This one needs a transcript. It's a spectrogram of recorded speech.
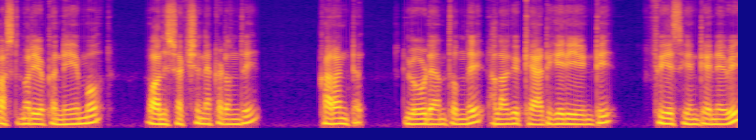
కస్టమర్ యొక్క నేము, వాళ్ళ సెక్షన్ ఎక్కడ ఉంది కరెంట్ లోడ్ ఎంత ఉంది అలాగే కేటగిరీ ఏంటి, ఫేస్ ఏంటి అనేవి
